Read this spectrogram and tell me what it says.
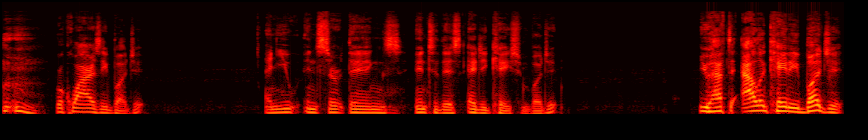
requires a budget and you insert things into this education budget, you have to allocate a budget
